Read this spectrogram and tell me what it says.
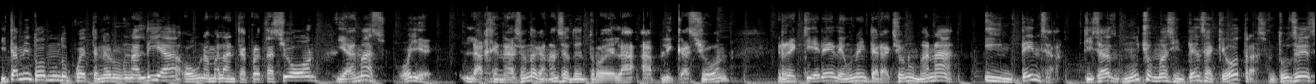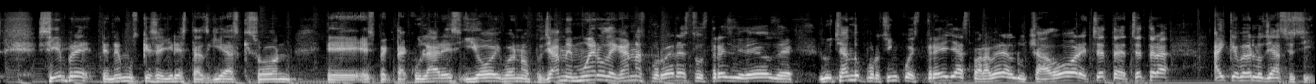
Y también todo el mundo puede tener un al día o una mala interpretación. Y además, oye, la generación de ganancias dentro de la aplicación requiere de una interacción humana intensa, quizás mucho más intensa que otras. Entonces, siempre tenemos que seguir estas guías que son eh, espectaculares. Y hoy, bueno, pues ya me muero de ganas por ver estos tres videos de luchando por cinco estrellas, para ver al luchador, etcétera, etcétera. Hay que verlos ya, sí, sí.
